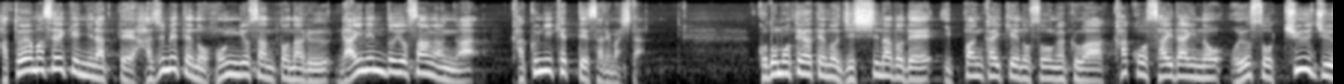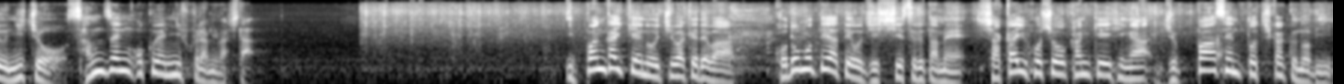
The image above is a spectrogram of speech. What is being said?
鳩山政権になって初めての本予算となる来年度予算案が閣議決定されました。子ども手当の実施などで一般会計の総額は過去最大のおよそ92兆3000億円に膨らみました。一般会計の内訳では子ども手当を実施するため社会保障関係費が10%近く伸び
